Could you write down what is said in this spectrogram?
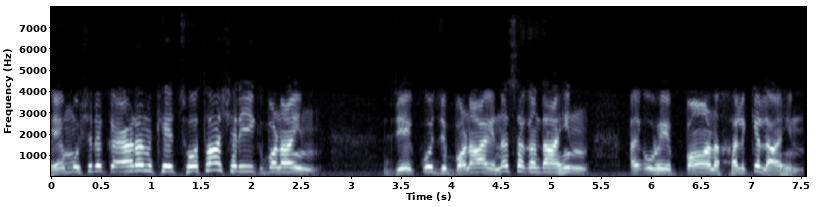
هي مشرق اهڙن کي ڇو ٿا شريڪ بڻائن؟ جي ڪجهه بڻائي نه سگهندا آهن ۽ اهي پاڻ خلڪيل آهن.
